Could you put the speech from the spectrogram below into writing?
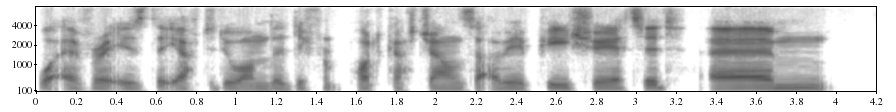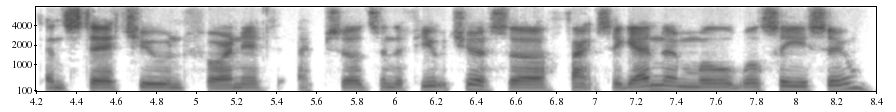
whatever it is that you have to do on the different podcast channels, that would be appreciated. Um, and stay tuned for any episodes in the future. So thanks again, and we'll we'll see you soon.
